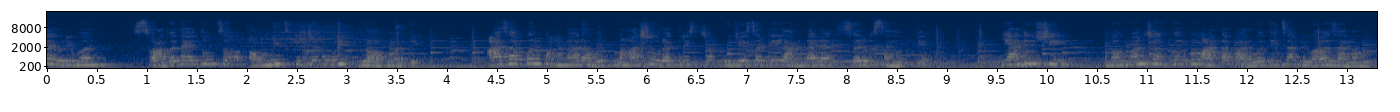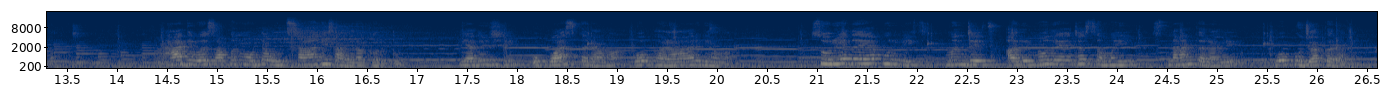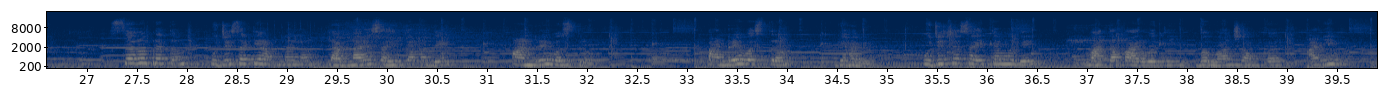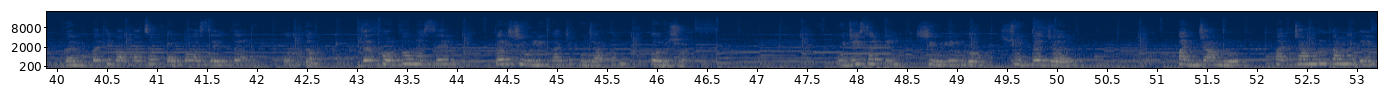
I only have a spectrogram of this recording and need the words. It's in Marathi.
एव्हरीवन स्वागत आहे तुमचं अवनीच किचन विथ ब्लॉगमध्ये. आज आपण पाहणार आहोत महाशिवरात्रीच्या पूजेसाठी लागणाऱ्या सर्व साहित्य. या दिवशी भगवान शंकर व माता पार्वतीचा विवाह झाला होता. हा दिवस आपण मोठ्या उत्साहाने साजरा करतो. या दिवशी उपवास करावा व फळाहार घ्यावा. सूर्योदयापूर्वीच म्हणजेच अरुणोदयाच्या समयी स्नान करावे व पूजा करावी. सर्वप्रथम पूजेसाठी आपल्याला लागणाऱ्या साहित्यामध्ये पांढरे वस्त्र पांढरे वस्त्र घ्यावे. पूजेच्या साहित्यामध्ये माता पार्वती भगवान शंकर आणि गणपती बाप्पाचा फोटो असेल तर उत्तम. जर फोटो नसेल तर शिवलिंगाची पूजा आपण करू शकतो. पूजेसाठी शिवलिंग शुद्ध जल पंचामृत पंचामृतामध्ये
